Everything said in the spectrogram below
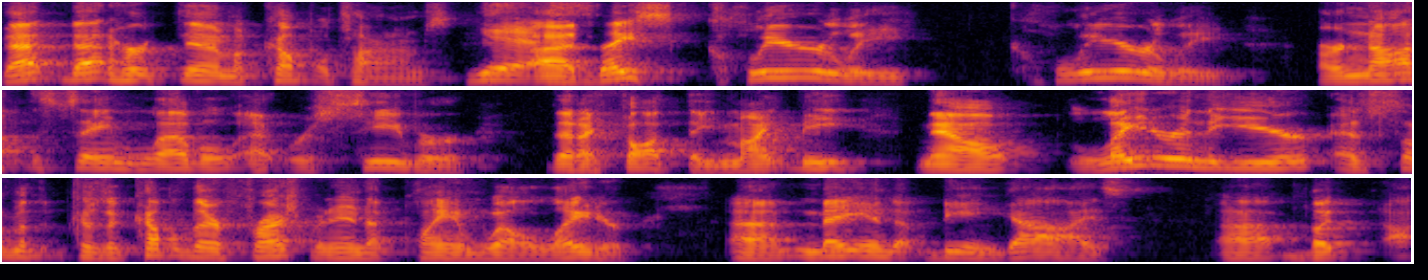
That that hurt them a couple times. Yeah, uh, they clearly, clearly are not the same level at receiver that I thought they might be. Now later in the year, as some of because a couple of their freshmen end up playing well later, uh, may end up being guys. Uh, but I,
